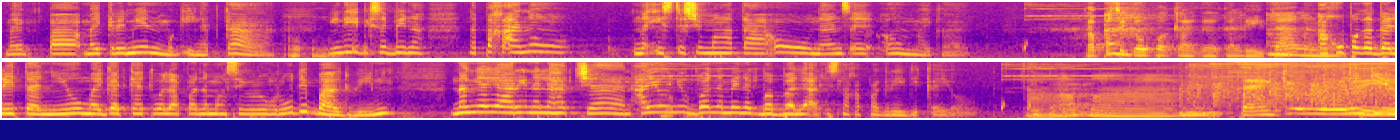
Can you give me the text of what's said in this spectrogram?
May, pa, may krimen, mag-ingat ka. Hindi ibig sabihin na, napaka-ano, na-stress yung mga tao, na, oh my God. Tapos ikaw pagkagagalitan. ano? Ah, ako pagagalitan niyo, my God, kahit wala pa namang sigurong Rudy Baldwin, nangyayari na lahat yan. Ayaw niyo ba na may nagbabala at least nakapag-ready kayo? Tama. Thank you, Rudy. Thank you,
